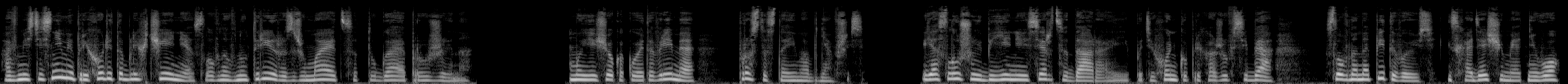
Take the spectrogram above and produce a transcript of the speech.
а вместе с ними приходит облегчение, словно внутри разжимается тугая пружина. Мы еще какое-то время просто стоим, обнявшись. Я слушаю биение сердца Дара и потихоньку прихожу в себя, словно напитываюсь исходящими от него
